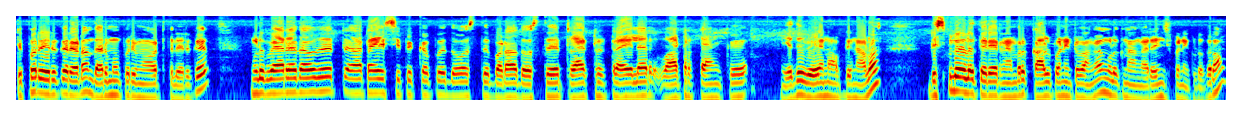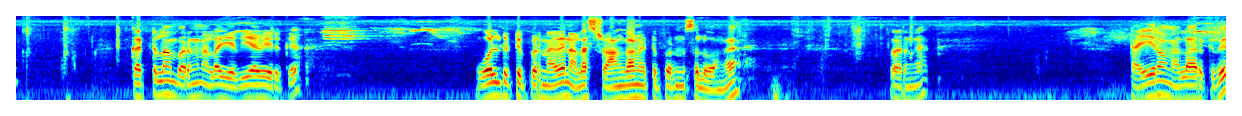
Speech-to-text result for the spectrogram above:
டிப்பர் இருக்கிற இடம் தருமபுரி மாவட்டத்தில் இருக்குது உங்களுக்கு வேறு ஏதாவது டாடா AC pickup Dost Bada Dost tractor trailer water tank எது வேணும் அப்படின்னாலும் டிஸ்பிளேவில் தெரியிற நம்பருக்கு கால் பண்ணிவிட்டு வாங்க. உங்களுக்கு நாங்கள் அரேஞ்ச் பண்ணி கொடுக்குறோம். கட்டெல்லாம் பாருங்கள் நல்லா ஹெவியாகவே இருக்குது ஓல்டு டிப்பர்னாவே நல்லா ஸ்ட்ராங்கான டிப்பர்னு சொல்லுவாங்க. பாருங்கள் டயரும் நல்லா இருக்குது.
